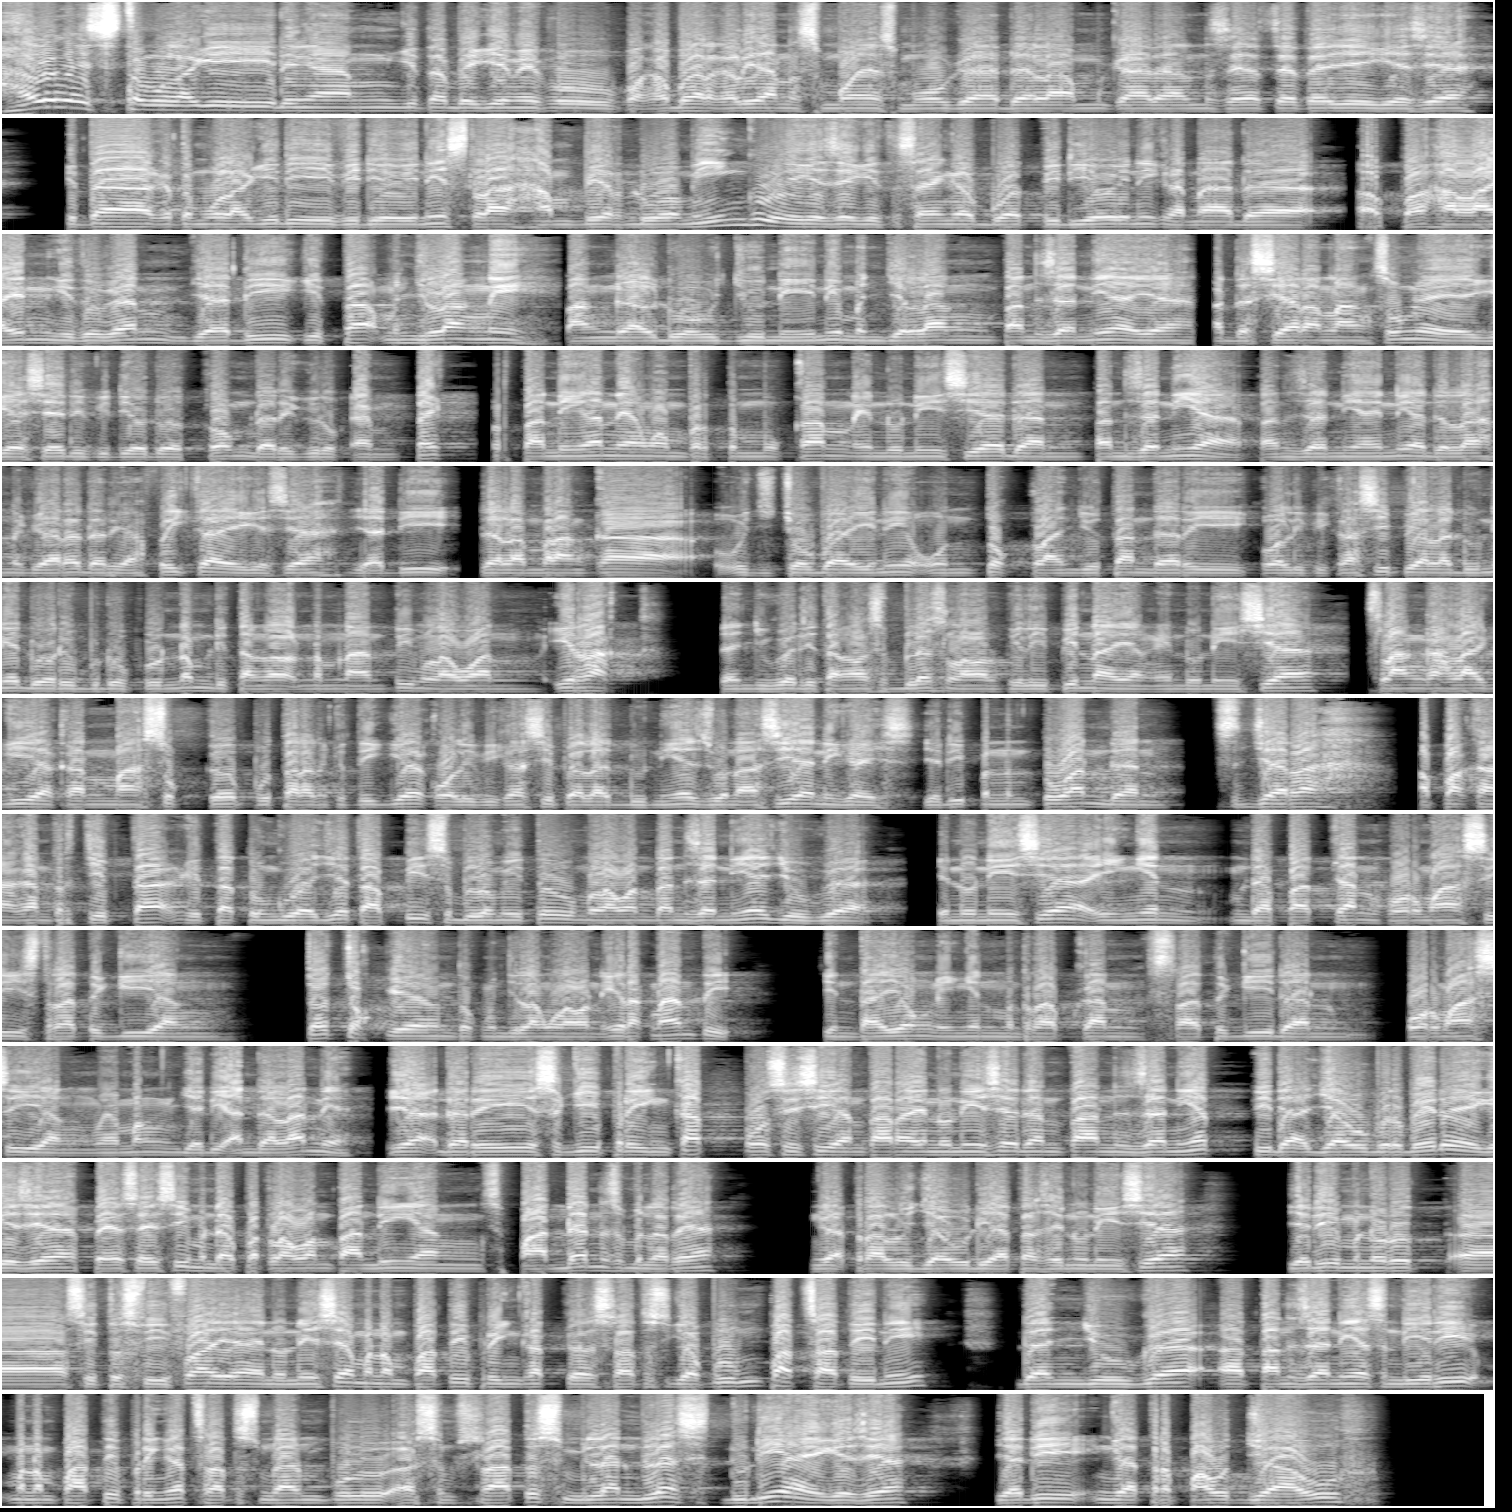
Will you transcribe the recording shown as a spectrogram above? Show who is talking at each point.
Speaker 1: Halo guys, ketemu lagi dengan kita BG Mepu. Apa kabar kalian semuanya? Semoga dalam keadaan sehat-sehat aja ya guys ya. Kita ketemu lagi di video ini setelah hampir dua minggu ya guys ya gitu. Saya nggak buat video ini karena ada apa hal lain gitu kan. Jadi kita menjelang nih tanggal 2 Juni ini menjelang Tanzania ya. Ada siaran langsung ya guys ya di video.com dari grup MTech pertandingan yang mempertemukan Indonesia dan Tanzania. Tanzania ini adalah negara dari Afrika ya guys ya. Jadi dalam rangka uji coba ini untuk kelanjutan dari kualifikasi Piala Dunia 2026 di tanggal 6 nanti melawan Irak dan juga di tanggal 11 melawan Filipina yang Indonesia selangkah lagi akan masuk ke putaran ketiga kualifikasi Piala Dunia zona Asia nih guys. Jadi penentuan dan sejarah apakah akan tercipta kita tunggu aja tapi sebelum itu melawan Tanzania juga Indonesia ingin mendapatkan formasi strategi yang cocok ya untuk menjelang melawan Irak nanti. Sintayong ingin menerapkan strategi dan formasi yang memang jadi andalannya. Ya dari segi peringkat posisi antara Indonesia dan Tanzania tidak jauh berbeda ya guys ya. PSSI mendapat lawan tanding yang sepadan sebenarnya, nggak terlalu jauh di atas Indonesia. Jadi menurut uh, situs FIFA ya Indonesia menempati peringkat ke 134 saat ini dan juga uh, Tanzania sendiri menempati peringkat 190 uh, 119 dunia ya guys ya. Jadi nggak terpaut jauh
